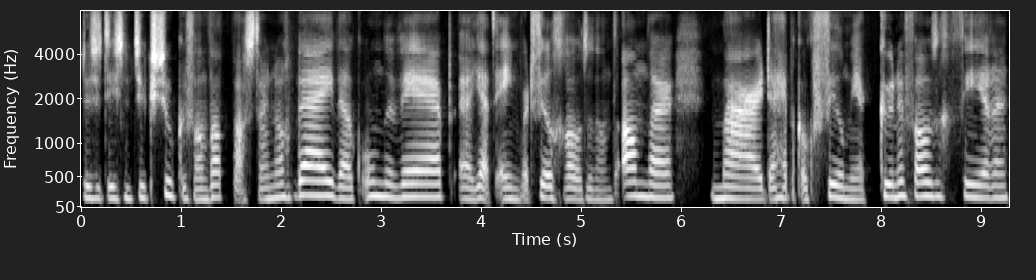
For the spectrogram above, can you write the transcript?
Dus het is natuurlijk zoeken van wat past daar nog bij, welk onderwerp. Uh, ja, het een wordt veel groter dan het ander, maar daar heb ik ook veel meer kunnen fotograferen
